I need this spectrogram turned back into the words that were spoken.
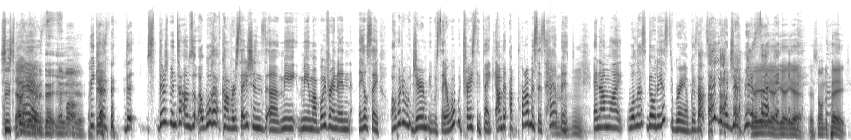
so- She's Oh, yeah. springboarded that. Yeah, Come yeah, on. yeah. because the there's been times uh, we'll have conversations, uh, me me and my boyfriend, and he'll say, well, "I wonder what Jeremy would say, or what would Tracy think." I, mean, I promise it's happened, Mm-hmm. and I'm like, "Well, let's go to Instagram because I'll tell you what Jeremy is Yeah, yeah, yeah, saying." yeah, yeah. It's on the page.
